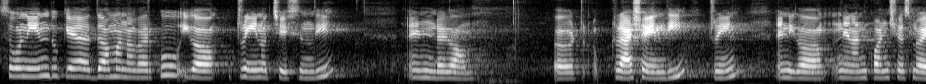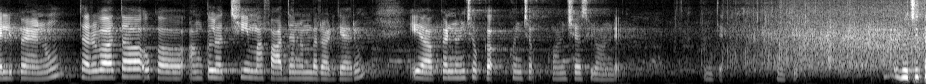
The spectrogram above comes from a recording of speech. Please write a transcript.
సో నేను దుకేద్దామన్న వరకు ఇక ట్రైన్ వచ్చేసింది. అండ్ ఇక క్రాష్ అయింది ట్రైన్. అండ్ ఇక నేను అన్కాన్షియస్లో వెళ్ళిపోయాను. తర్వాత ఒక అంకుల్ వచ్చి మా ఫాదర్ నెంబర్ అడిగారు. ఇక అక్కడి నుంచి ఒక కొంచెం కాన్షియస్లో ఉండే. అంతే. థ్యాంక్ యూ రుచిత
